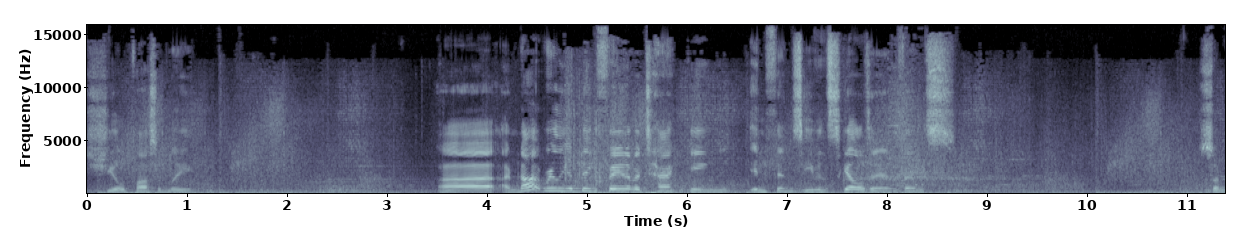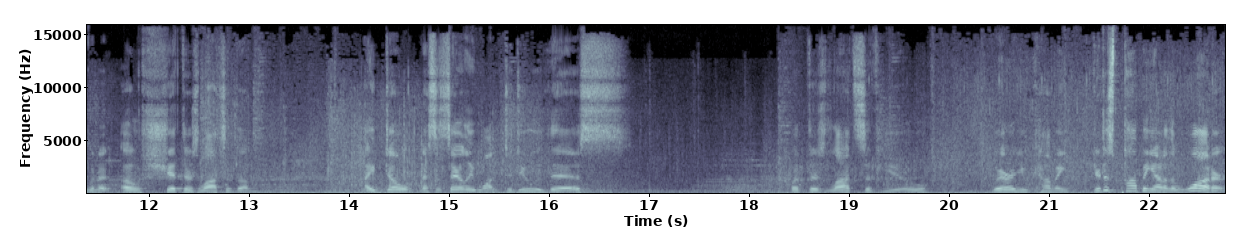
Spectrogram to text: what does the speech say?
shield, possibly. Uh, I'm not really a big fan of attacking infants, even skeleton infants. So I'm gonna... Oh shit, there's lots of them. I don't necessarily want to do this. But there's lots of you. Where are you coming? You're just popping out of the water.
